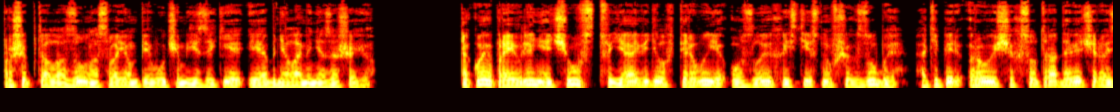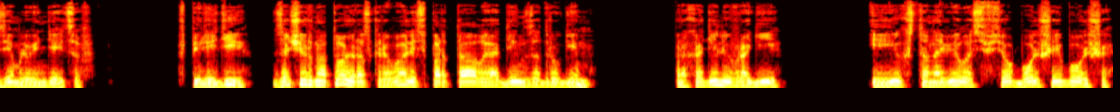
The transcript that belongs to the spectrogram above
прошептала Зу на своем певучем языке и обняла меня за шею. Такое проявление чувств я видел впервые у злых и стиснувших зубы, а теперь роющих с утра до вечера землю индейцев. Впереди, за чернотой, раскрывались порталы один за другим. Проходили враги, и их становилось все больше и больше.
